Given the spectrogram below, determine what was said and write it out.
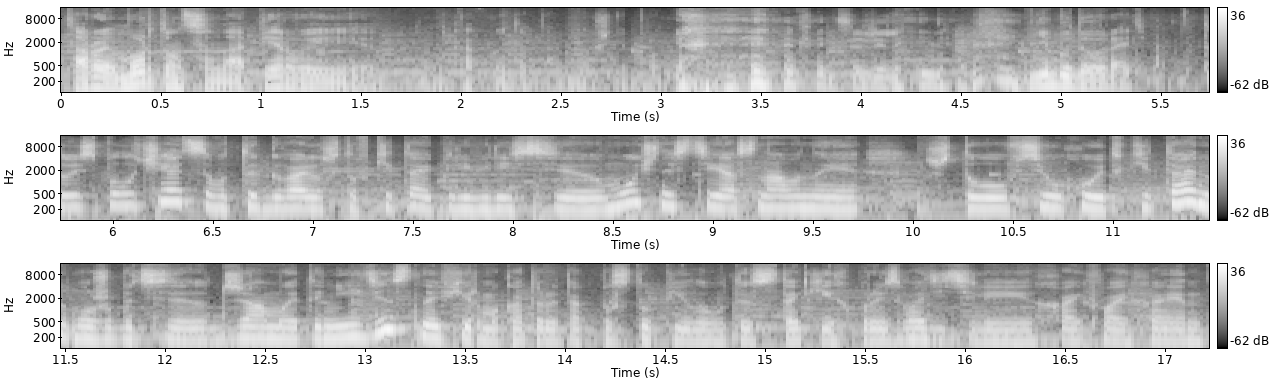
Второй Мортенсон, а первый какой-то уж не помню, к сожалению, не буду врать. То есть, получается, вот ты говорил, что в Китай перевелись э, мощности основные, что все уходит в Китай. Ну, может быть, э, Джама это не единственная фирма, которая так поступила, вот из таких производителей Hi-Fi, High-End.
